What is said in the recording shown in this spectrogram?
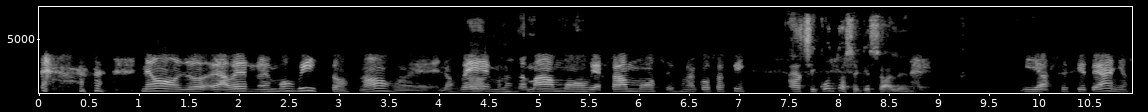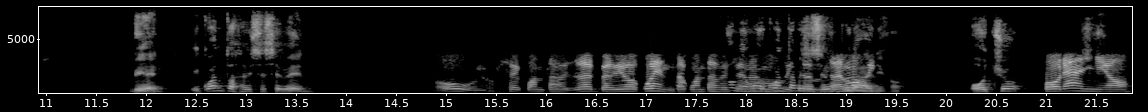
no, yo, a ver, nos hemos visto, ¿no? Eh, nos ah. vemos, nos amamos, viajamos, es una cosa así. Ah, sí, ¿cuánto hace que salen? Y hace siete años. Bien, ¿y cuántas veces se ven? Oh, no sé cuántas veces, he perdido cuenta, cuántas veces no, hemos ¿Cuántas veces por año? ¿Ocho? Por año.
